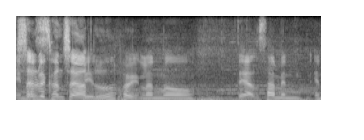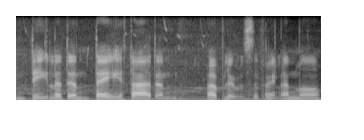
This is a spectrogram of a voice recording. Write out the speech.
Selve at koncerten. spille på en eller anden måde. Det er alt sammen en, en del af den dag, der er den oplevelse på en eller anden måde.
